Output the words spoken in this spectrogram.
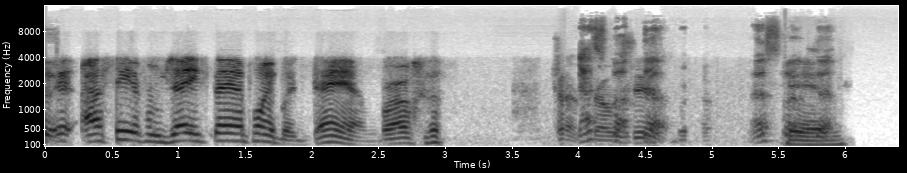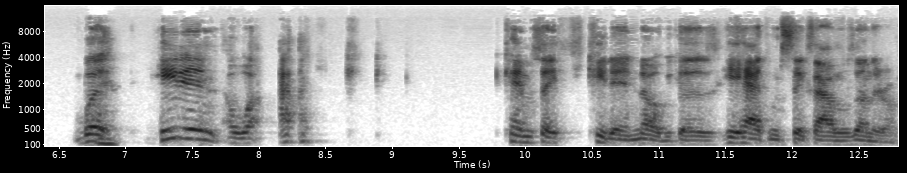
it, it- I see it from Jay's standpoint, but damn, bro. Cutthroat That's fucked shit. up, bro. That's fucked Yeah. up. But he didn't. uh, Well, I, I can't even say he didn't know because he had them six albums under him.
